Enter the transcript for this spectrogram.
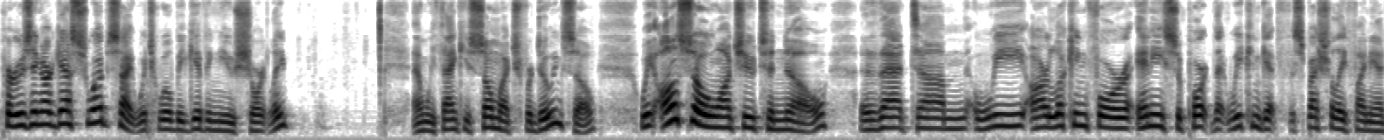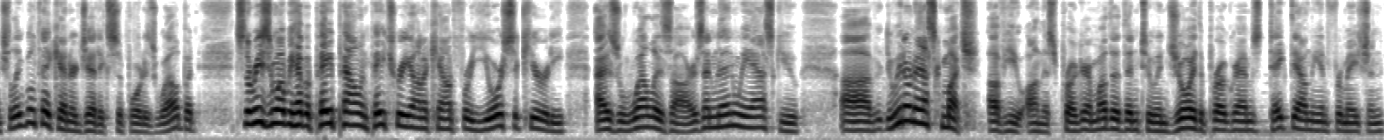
perusing our guest's website, which we'll be giving you shortly and we thank you so much for doing so. We also want you to know that um, we are looking for any support that we can get, especially financially. We'll take energetic support as well, but it's the reason why we have a PayPal and Patreon account for your security as well as ours. And then we ask you, uh, we don't ask much of you on this program other than to enjoy the programs, take down the information,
